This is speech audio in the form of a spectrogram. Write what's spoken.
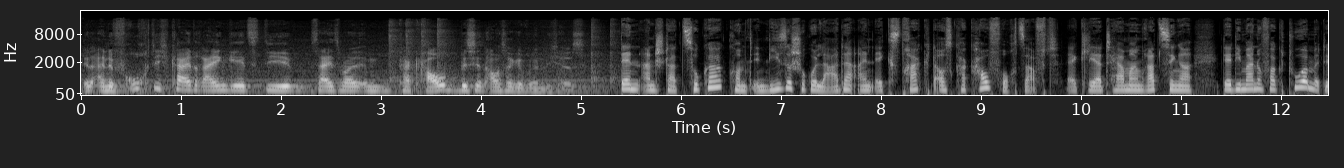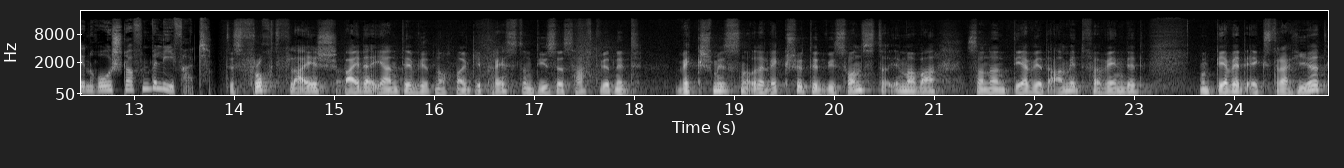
in eine Fruchtigkeit reingeht, die, sag ich mal, im Kakao ein bisschen außergewöhnlich ist. Denn anstatt Zucker kommt in diese Schokolade ein Extrakt aus Kakaofruchtsaft, erklärt Hermann Ratzinger, der die Manufaktur mit den Rohstoffen beliefert. Das Fruchtfleisch bei der Ernte wird nochmal gepresst und dieser Saft wird nicht weggeschmissen oder weggeschüttet, wie sonst immer war, sondern der wird damit verwendet und der wird extrahiert.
